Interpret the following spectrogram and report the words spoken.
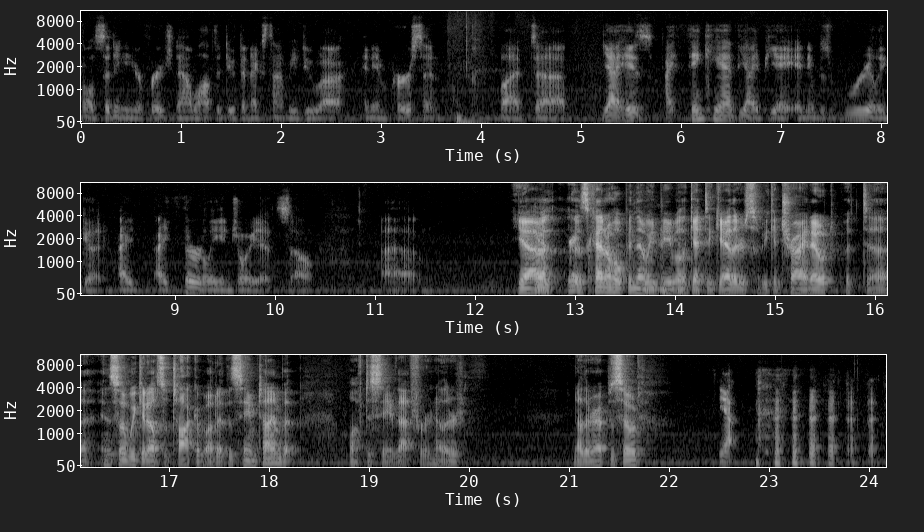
well, sitting in your fridge now. We'll have to do it the next time we do uh, an in person. But uh, yeah, his I think he had the IPA and it was really good. I I thoroughly enjoyed it. So um, Yeah, I Yeah, was, I great. was kind of hoping that we'd be able to get together so we could try it out, but uh, and so we could also talk about it at the same time. But we'll have to save that for another another episode. yeah.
